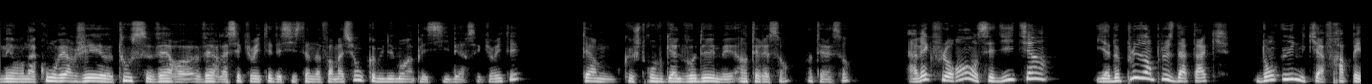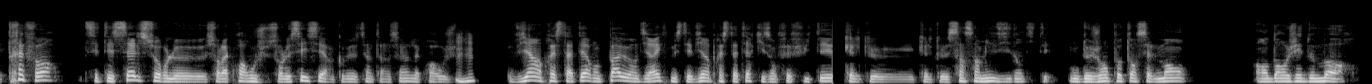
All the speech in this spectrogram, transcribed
Mais on a convergé euh, tous vers, euh, vers la sécurité des systèmes d'information, communément appelé cybersécurité. Terme que je trouve galvaudé, mais intéressant, intéressant. Avec Florent, on s'est dit, tiens, il y a de plus en plus d'attaques, dont une qui a frappé très fort, c'était celle sur le sur la Croix-Rouge, sur le CICR, la Communauté internationale de la Croix-Rouge. Mhm. Via un prestataire, donc pas eux en direct, mais c'était via un prestataire qu'ils ont fait fuiter quelques quelques 500 000 identités. Donc de gens potentiellement en danger de mort,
